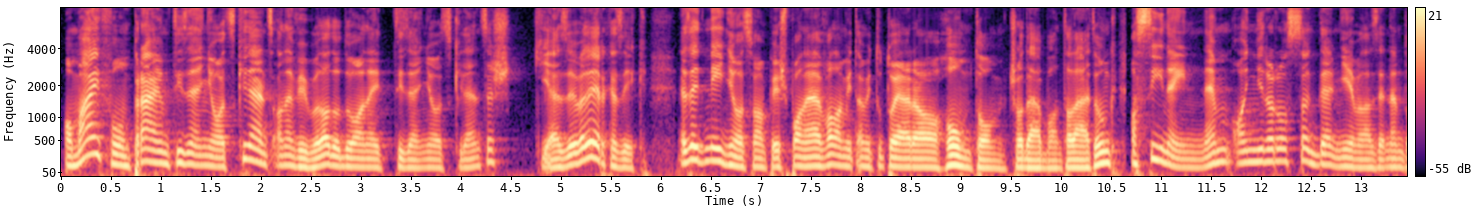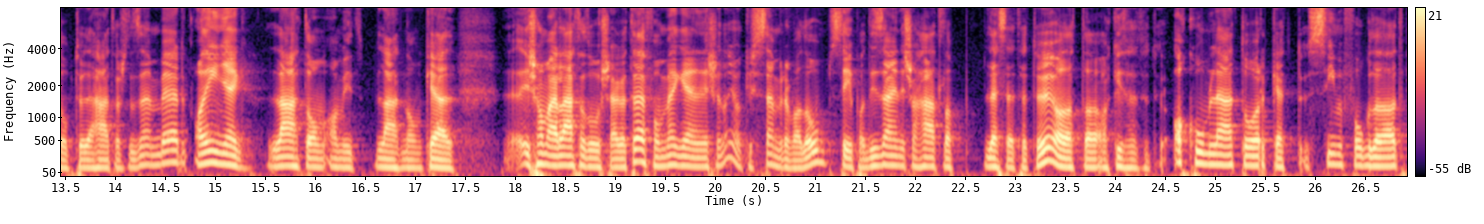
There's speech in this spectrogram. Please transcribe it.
A MyPhone Prime 18.9 a nevéből adódóan egy 18.9-es kijelzővel érkezik. Ez egy 480p-s panel, valamit, amit utoljára a HomeTom csodában találtunk. A színei nem annyira rosszak, de nyilván azért nem dob tőle hátast az ember. A lényeg, látom, amit látnom kell és ha már láthatóság, a telefon megjelenése nagyon kis szemrevaló, szép a dizájn, és a hátlap leszedhető, alatta a kiszedhető akkumulátor, kettő színfoglalat,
